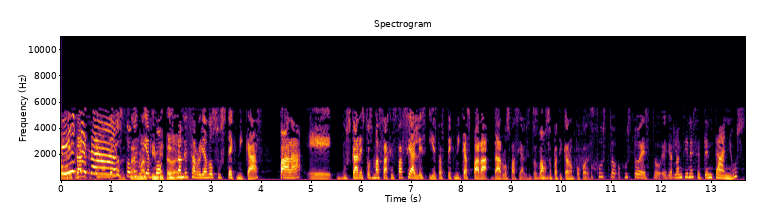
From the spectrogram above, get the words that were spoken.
Están, en donde ellos todo Están el tiempo están desarrollando sus técnicas para eh, buscar estos masajes faciales y estas técnicas para dar los faciales. Entonces vamos a platicar un poco de eso. Justo, justo esto. Egerland tiene 70 años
